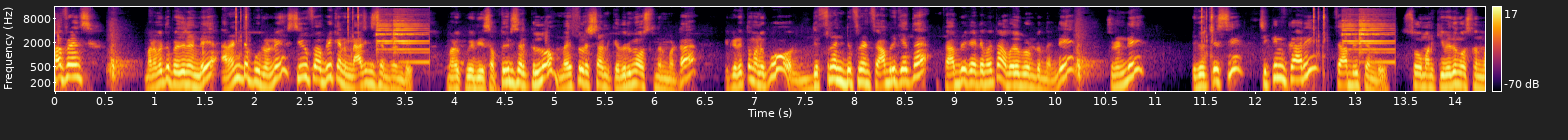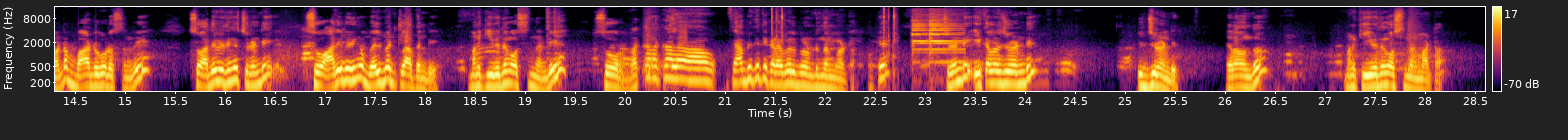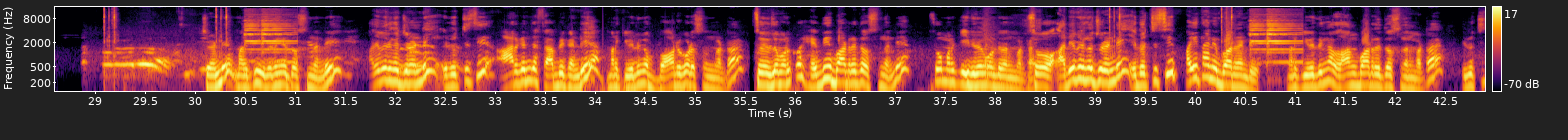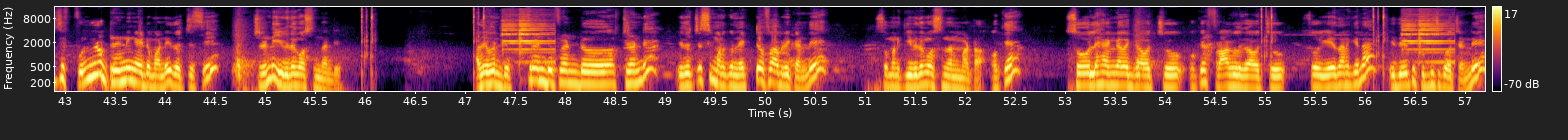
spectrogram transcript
Hi friends మనమైతే present అండి. అనంతపూర్లోని Shiv fabric and magic centre అండి. మనకు ఇది సప్తగిరి సర్కిల్లో మైఫిల్ రెస్టారెంట్ ఎదురుగా వస్తుందన్నమాట. ఇక్కడైతే మనకు డిఫరెంట్ డిఫరెంట్ ఫ్యాబ్రిక్ అయితే ఫ్యాబ్రిక్ ఐటమ్ అయితే అవైలబుల్ ఉంటుందండి. చూడండి ఇది వచ్చేసి చికెన్ కారీ ఫ్యాబ్రిక్ అండి. సో మనకి ఈ విధంగా వస్తుందన్నమాట. బార్డర్ కూడా వస్తుంది. సో అదే విధంగా చూడండి. సో అదే విధంగా వెల్వెట్ క్లాత్ అండి. మనకి ఈ విధంగా వస్తుందండి. సో రకరకాల ఫ్యాబ్రిక్ అయితే ఇక్కడ అవైలబుల్ ఉంటుందన్నమాట. ఓకే చూడండి ఈ కలర్ చూడండి. ఇది చూడండి ఎలా ఉందో? మనకి ఈ విధంగా వస్తుందన్నమాట. చూడండి మనకి ఈ విధంగా అయితే వస్తుందండి. అదే విధంగా చూడండి ఇది వచ్చేసి ఆర్గంజా ఫ్యాబ్రిక్ అండి. మనకి ఈ విధంగా బార్డర్ కూడా వస్తుంది అనమాట సో ఇందులో మనకు హెవీ బార్డర్ అయితే వస్తుందండి. సో మనకి ఈ విధంగా ఉంటుంది అనమాట సో అదే విధంగా చూడండి ఇది వచ్చేసి పైతాని బార్డర్ అండి. మనకి ఈ విధంగా లాంగ్ బార్డర్ అయితే వస్తుంది అనమాట ఇది వచ్చేసి ఫుల్ ట్రెండింగ్ ఐటమ్ అండి. ఇది వచ్చేసి చూడండి ఈ విధంగా వస్తుందండి. అదే డిఫరెంట్ డిఫరెంట్ చూడండి ఇది వచ్చేసి మనకు నెట్ ఫ్యాబ్రిక్ అండి. సో మనకి ఈ విధంగా వస్తుంది అనమాట ఓకే? సో లెహంగాలకు కావచ్చు ఓకే? ఫ్రాక్లు కావచ్చు. సో ఏ దానికైనా ఇదైతే కుట్టించుకోవచ్చు అండి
